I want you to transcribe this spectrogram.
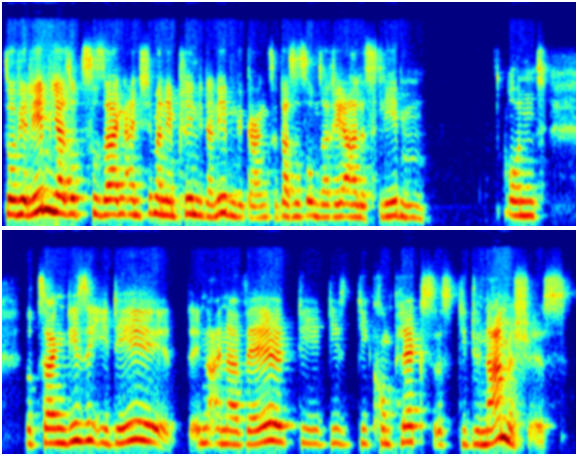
So, wir leben ja sozusagen eigentlich immer in den Plänen, die daneben gegangen sind. Das ist unser reales Leben. Und sozusagen diese Idee in einer Welt, die, die, die komplex ist, die dynamisch ist,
